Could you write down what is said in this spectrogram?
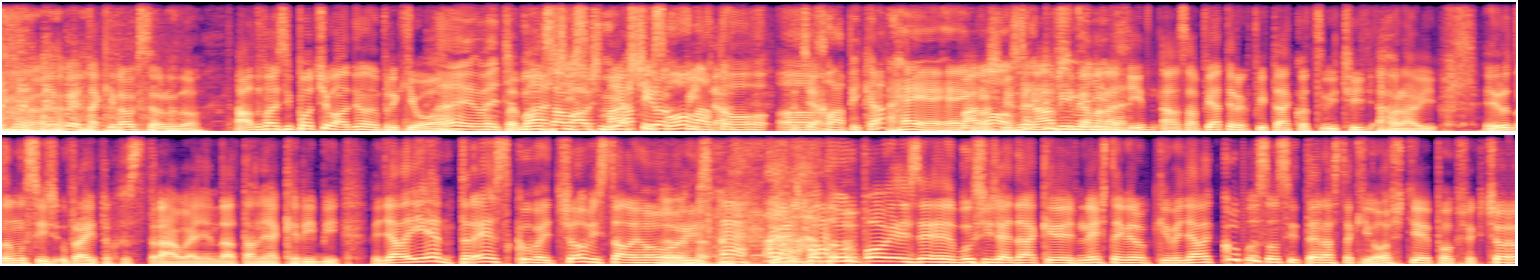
Nebude taký Roxor, Rudo. Ale dúfam, si počúval, nielen prikyvoval. Hej, veď Lebo máš, sa už máš rok na pýta. toho uh, chlapika? Hej, hej, hej. Maroš, no, my sme najlepší vymeníme. kamaráti a on sa 5 rok pýta, ako cvičiť a vraví, Rudo, musíš upraviť trochu stravu, ja neviem, dať tam nejaké ryby. Veď ale jem tresku, veď čo mi stále hovoríš? vieš, potom mu povieš, že musíš aj také vieš, mliečne výrobky, veď ale kúpil som si teraz taký oštiepok, však čo,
